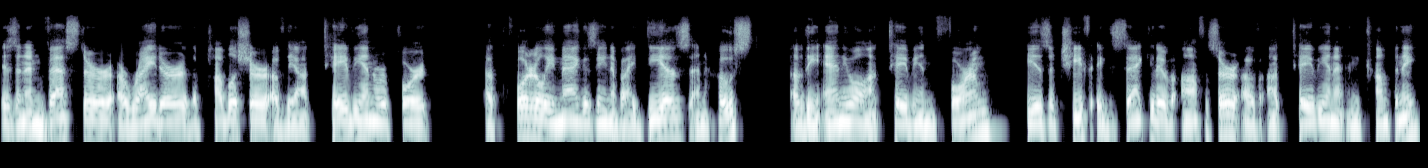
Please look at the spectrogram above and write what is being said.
is an investor, a writer, the publisher of the Octavian Report, a quarterly magazine of ideas, and host of the annual Octavian Forum. He is a chief executive officer of Octavian and Company.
